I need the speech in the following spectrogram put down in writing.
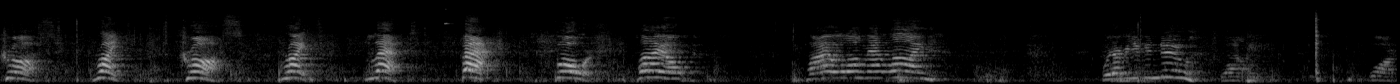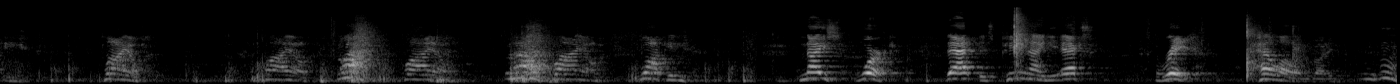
cross, right, cross, right, left, back, forward. Plyo. Plyo along that line. Whatever you can do. Walking, walking. Plyo, plyo, ah. plyo, ah. plyo. Walking. Nice work. That is P90X3. Hello, everybody. Mm-hmm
